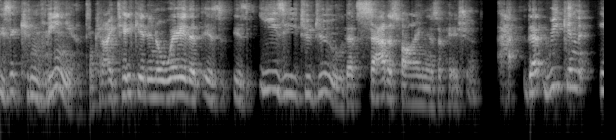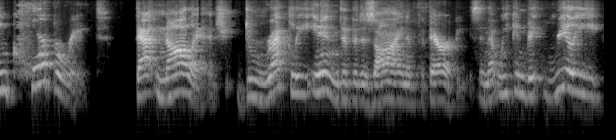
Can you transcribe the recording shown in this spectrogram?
is it convenient? Can I take it in a way that is, is easy to do, that's satisfying as a patient? That we can incorporate that knowledge directly into the design of the therapies and that we can be, really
